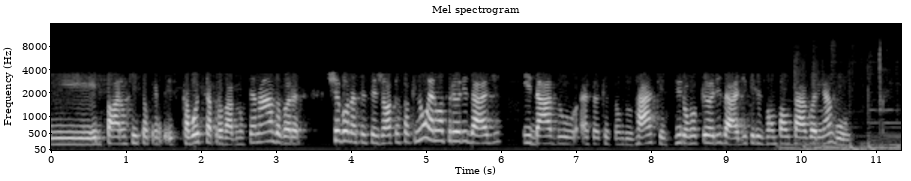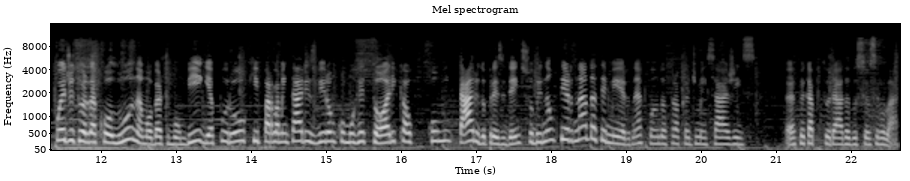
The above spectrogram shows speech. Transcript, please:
E eles falaram que isso, é acabou de ser aprovado no Senado, agora chegou na CCJ, só que não era uma prioridade e, dado essa questão dos hackers, virou uma prioridade que eles vão pautar agora em agosto. O editor da coluna, Roberto Bombig, apurou que parlamentares viram como retórica o comentário do presidente sobre não ter nada a temer né, quando a troca de mensagens foi capturada do seu celular.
